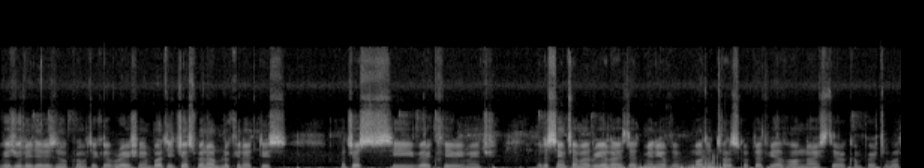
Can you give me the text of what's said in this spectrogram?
visually there is no chromatic aberration but it just when I'm looking at this I just see very clear image. At the same time I realize that many of the modern telescopes that we have how nice they are compared to what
